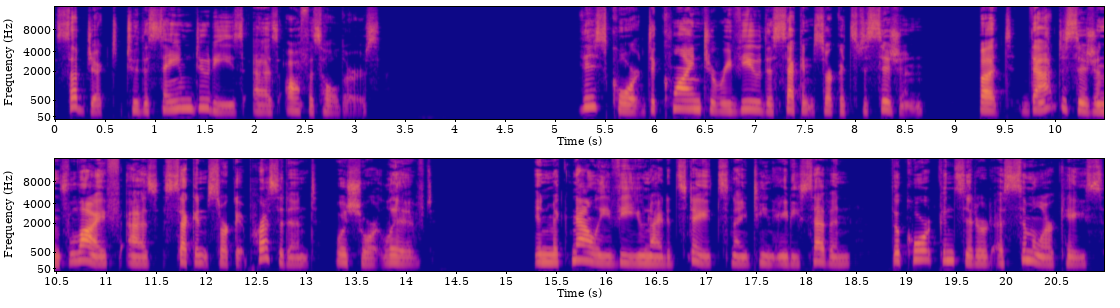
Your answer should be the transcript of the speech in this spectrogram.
subject to the same duties as office holders. This court declined to review the Second Circuit's decision, but that decision's life as Second Circuit precedent was short lived. In McNally v. United States, 1987, the court considered a similar case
